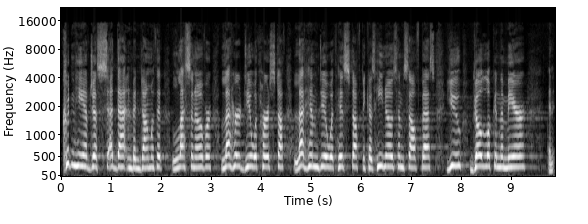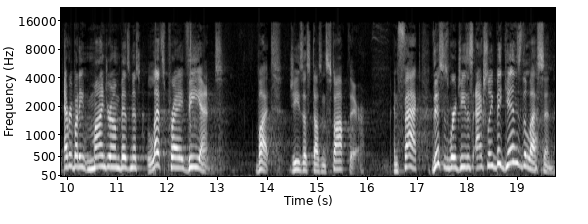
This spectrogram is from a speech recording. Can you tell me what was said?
Couldn't he have just said that and been done with it? Lesson over. Let her deal with her stuff. Let him deal with his stuff because he knows himself best. You go look in the mirror and everybody mind your own business. Let's pray. The end. But Jesus doesn't stop there. In fact, this is where Jesus actually begins the lesson.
